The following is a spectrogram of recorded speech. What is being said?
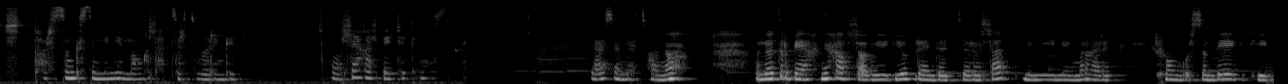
ч турсан гэсэн миний Монгол хацар зүгээр ингээд улайгаал байж байгаа юм. За сайн байцгаана уу. Өнөөдөр би анхныхаа влогийг Ю брэндэд зориулаад миний мегмар гараг хэрхэн өнгөрсөн бэ гэдгийг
